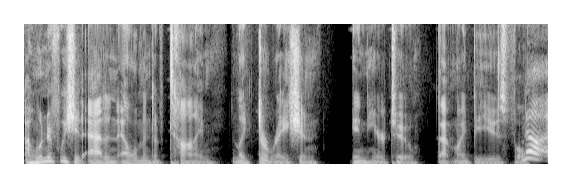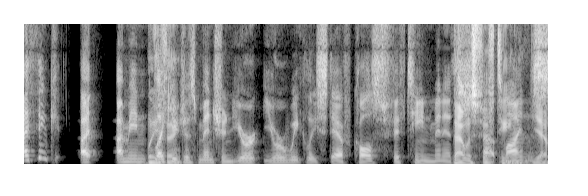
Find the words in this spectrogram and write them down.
I wonder if we should add an element of time, like duration, in here too. That might be useful. No, I think I. I mean, you like you just mentioned, your your weekly staff calls 15 minutes. That was Uh, 15, mine's yeah.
